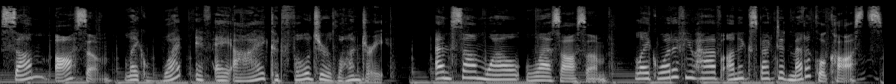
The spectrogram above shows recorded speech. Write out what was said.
Some awesome, like what if AI could fold your laundry? And some, well, less awesome, like what if you have unexpected medical costs?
